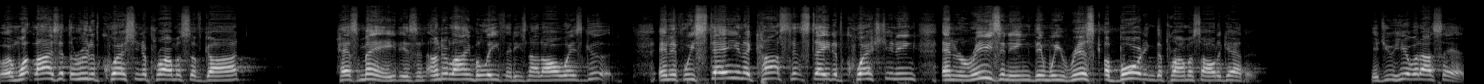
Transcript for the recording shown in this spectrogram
and what lies at the root of questioning a promise of God has made is an underlying belief that he's not always good. And if we stay in a constant state of questioning and reasoning, then we risk aborting the promise altogether. Did you hear what I said?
